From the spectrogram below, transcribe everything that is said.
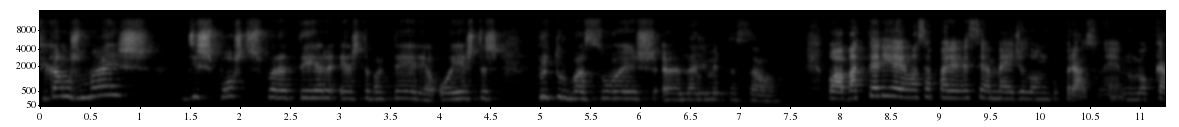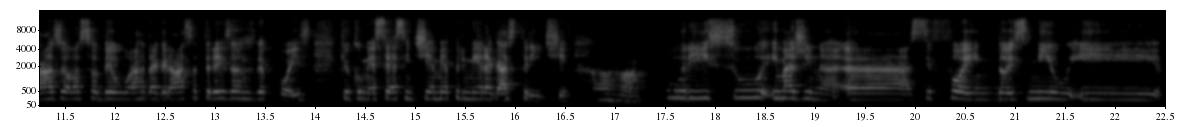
ficamos mais dispostos para ter esta bactéria ou estas perturbações uh, na alimentação? Bom, a bactéria ela se aparece a médio e longo prazo, né? No meu caso, ela só deu o ar da graça três anos depois que eu comecei a sentir a minha primeira gastrite. Uhum. Por isso, imagina, uh, se foi em 2000 e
